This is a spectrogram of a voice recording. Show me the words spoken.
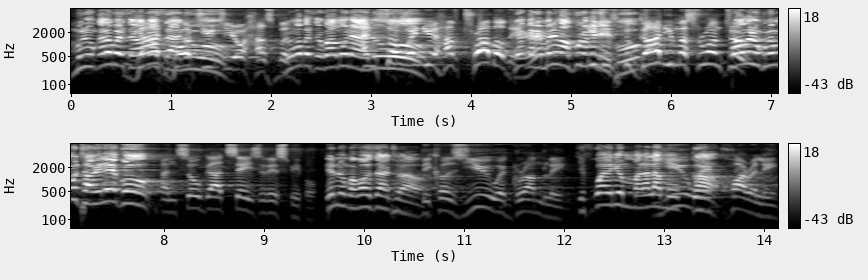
mulungu anabwereza God brought you to your mulungu husband. abwereza kwa amuna And so when you have trouble there, muli mavuto it is to God you must run kwa to. And so God says to these people, ndi mulungu akauza anthu awa because you were grumbling, chifukwa you were quarreling,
